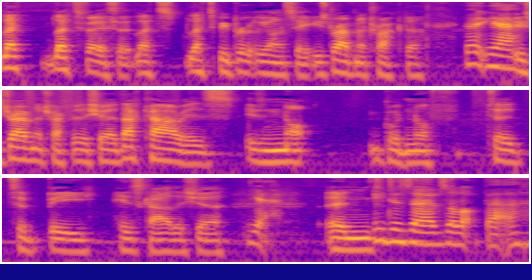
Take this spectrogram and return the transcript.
let let's face it. Let's let's be brutally honest here. He's driving a tractor. But yeah, He's driving a tractor this year. That car is is not good enough to to be his car this year. yeah, And he deserves a lot better.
